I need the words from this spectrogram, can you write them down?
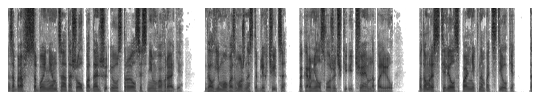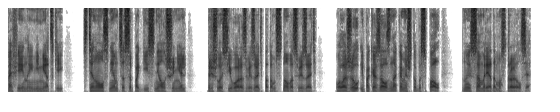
Забрав с собой немца, отошел подальше и устроился с ним во враге. Дал ему возможность облегчиться, покормил с ложечки и чаем напоил. Потом расстелил спальник на подстилке, трофейный, немецкий. Стянул с немца сапоги, снял шинель, пришлось его развязать, потом снова связать. Уложил и показал знаками, чтобы спал, ну и сам рядом устроился.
